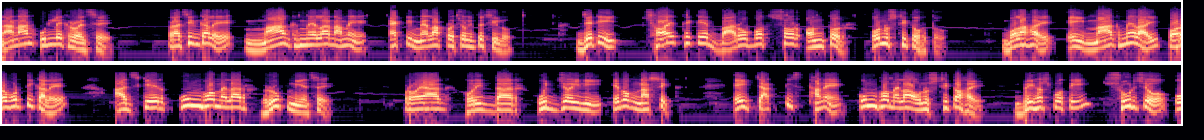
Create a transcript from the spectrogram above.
নানান উল্লেখ রয়েছে। প্রাচীনকালে মাঘ মেলা নামে একটি মেলা প্রচলিত ছিল, যেটি ছয় থেকে বারো বৎসর অন্তর অনুষ্ঠিত হতো। বলা হয় এই মাঘ মেলাই পরবর্তীকালে আজকের কুম্ভ মেলার রূপ নিয়েছে। প্রয়াগ, হরিদ্বার, উজ্জয়িনী এবং নাসিক এই চারটি স্থানে কুম্ভ মেলা অনুষ্ঠিত হয়। বৃহস্পতি, সূর্য ও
